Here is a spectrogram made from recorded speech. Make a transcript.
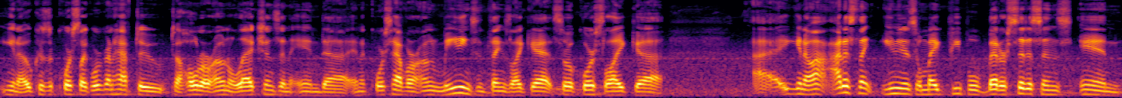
you know, because of course, like we're going to have to to hold our own elections and and uh, and of course have our own meetings and things like that. So of course, like uh, I, you know, I, I just think unions will make people better citizens in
